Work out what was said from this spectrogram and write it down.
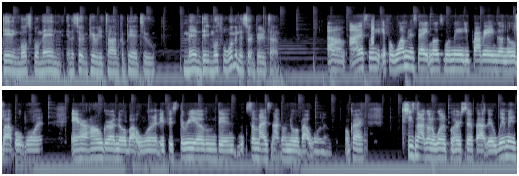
dating multiple men in a certain period of time compared to men dating multiple women in a certain period of time? Um, honestly, if a woman is dating multiple men, you probably ain't gonna know about but one, and her homegirl know about one. If it's three of them, then somebody's not gonna know about one of them. Okay, she's not gonna want to put herself out there. Women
